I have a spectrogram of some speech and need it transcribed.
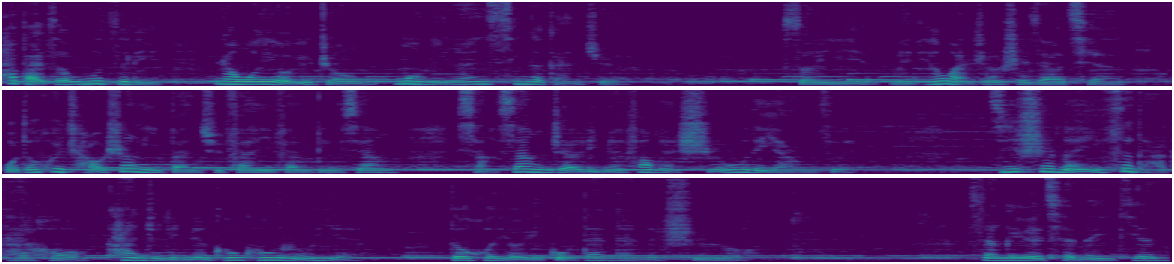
它摆在屋子里。让我有一种莫名安心的感觉，所以每天晚上睡觉前，我都会朝圣一般去翻一翻冰箱，想象着里面放满食物的样子。即使每一次打开后看着里面空空如也，都会有一股淡淡的失落。三个月前的一天，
